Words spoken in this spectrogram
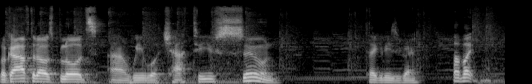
Look after those bloods, and we will chat to you soon. Take it easy, Graham. Bye bye.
